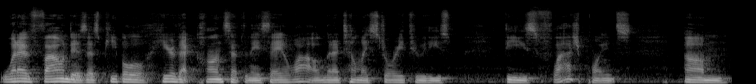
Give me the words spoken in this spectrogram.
what I've found is as people hear that concept and they say, "Wow, I'm going to tell my story through these these flashpoints," um,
